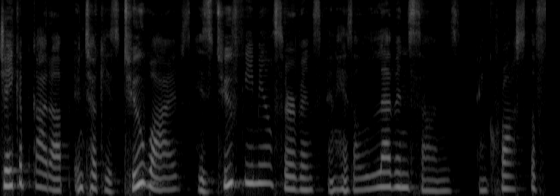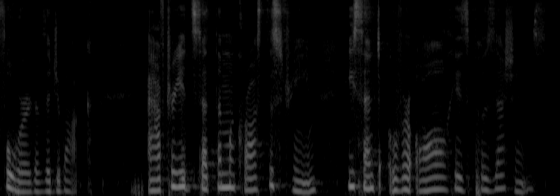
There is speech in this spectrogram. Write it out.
Jacob got up and took his two wives, his two female servants, and his 11 sons and crossed the ford of the Jabbok. After he had set them across the stream, he sent over all his possessions.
